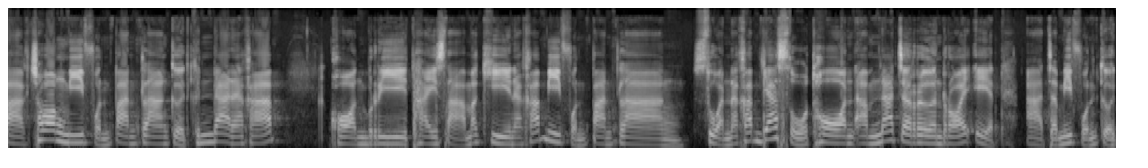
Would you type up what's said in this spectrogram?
ปากช่องมีฝนปานกลางเกิดขึ้นได้นะครับ คอนบุรีไทยสามัคคีนะครับมีฝนปานกลาง ส่วนนะครับยะโสธรอำนาจเจริญร้อยเอ็ดอาจจะมีฝนเกิด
